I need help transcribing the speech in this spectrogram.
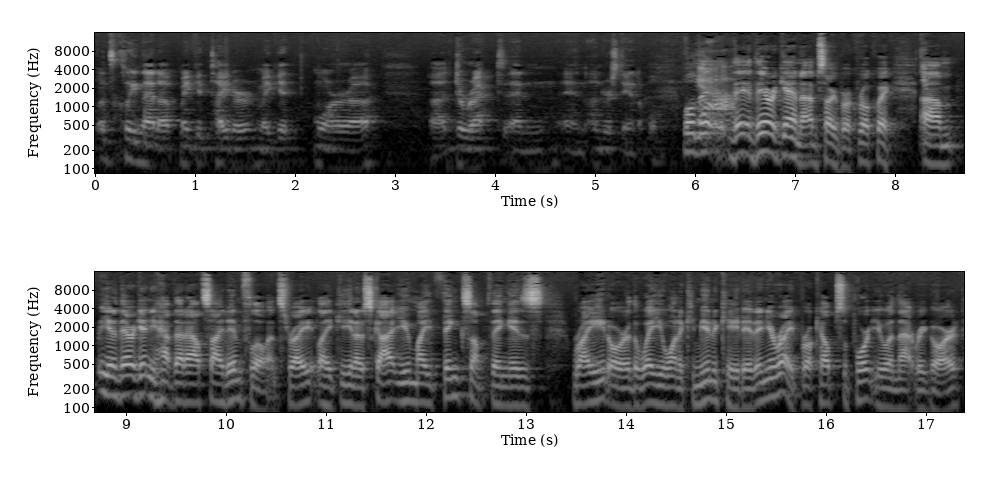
let's clean that up, make it tighter, make it more." Uh, uh, direct and, and understandable. Well, yeah. there, there, again, I'm sorry, Brooke, real quick. Um, you know, there again, you have that outside influence, right? Like, you know, Scott, you might think something is right or the way you want to communicate it. And you're right, Brooke helps support you in that regard.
